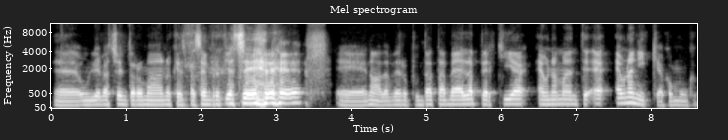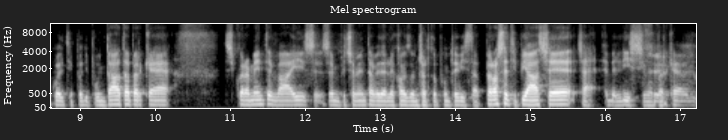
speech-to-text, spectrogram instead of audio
eh, un lieve accento romano che fa sempre piacere. e, no, davvero puntata bella per chi è, è un amante, è, è una nicchia comunque quel tipo di puntata perché sicuramente vai se- semplicemente a vedere le cose da un certo punto di vista, però se ti piace, cioè, è bellissimo sì. perché...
